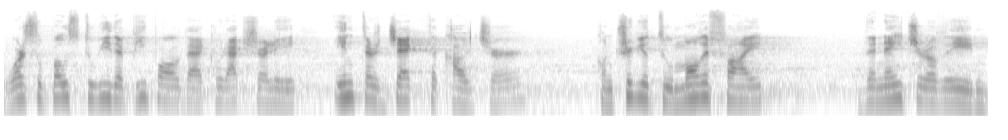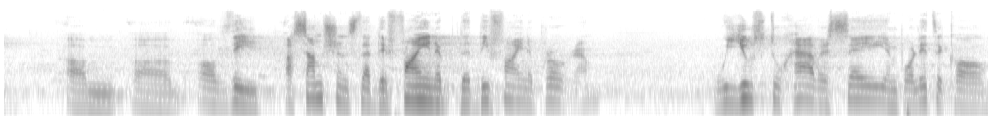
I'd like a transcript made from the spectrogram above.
we're supposed to be the people that could actually interject the culture contribute to modify the nature of the um, uh, of the assumptions that define a, that define a program. We used to have a say in political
